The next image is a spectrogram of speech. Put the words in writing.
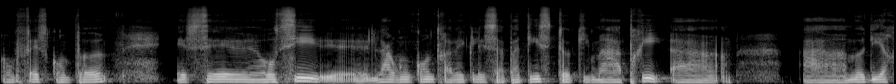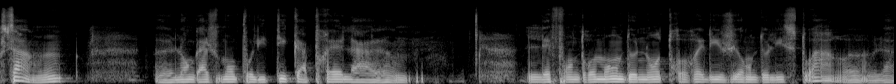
on fait ce qu'on peut. Et c'est aussi euh, la rencontre avec les zapatistes qui m'a appris à, me dire ça. Hein. Euh, l'engagement politique après l'effondrement de notre religion de l'histoire, la,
